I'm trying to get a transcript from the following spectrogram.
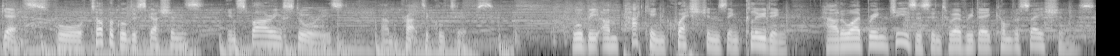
guests for topical discussions, inspiring stories, and practical tips. We'll be unpacking questions including how do I bring Jesus into everyday conversations?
